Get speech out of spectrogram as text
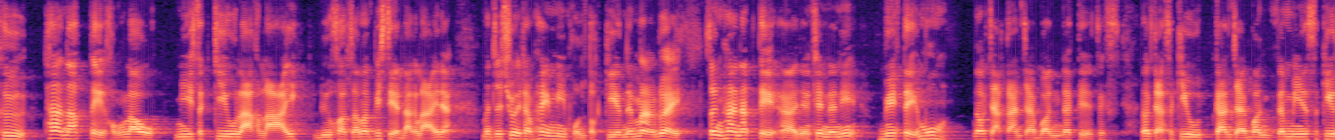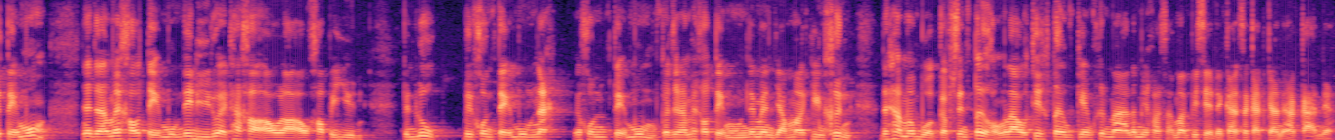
คือถ้านักเตะของเรามีสกิลหลากหลาย หรือความสามารถพิเศษหลากหลายเนี่ยมันจะช่วยทำให้มีผลต่อเกมได้มากด้วย ซึ่งถ้านักเตะอ่าอย่างเช่นอันนี้มีเตะมุม นอกจากการจ่ายบอลนักเตะนอกจากสกิลการจ่ายบอลจะมีสกิลเตะมุมนั่นจะทำให้เขาเตะมุมได้ดีด้วย ถ้าเขาเอาเราเอาเขาไปยืน เป็นลูกเป็นคนเตะมุมนะเป็นคนเตะมุมก็จะทำให้เขาเตะมุมได้แม่นยำมากยิ่งขึ้นและถ้ามาบวกกับเซนเตอร์ของเราที่เติมเกมขึ้นมา แล้วมีความสามารถพิเศษในการสกัดการอากาศเนี่ย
